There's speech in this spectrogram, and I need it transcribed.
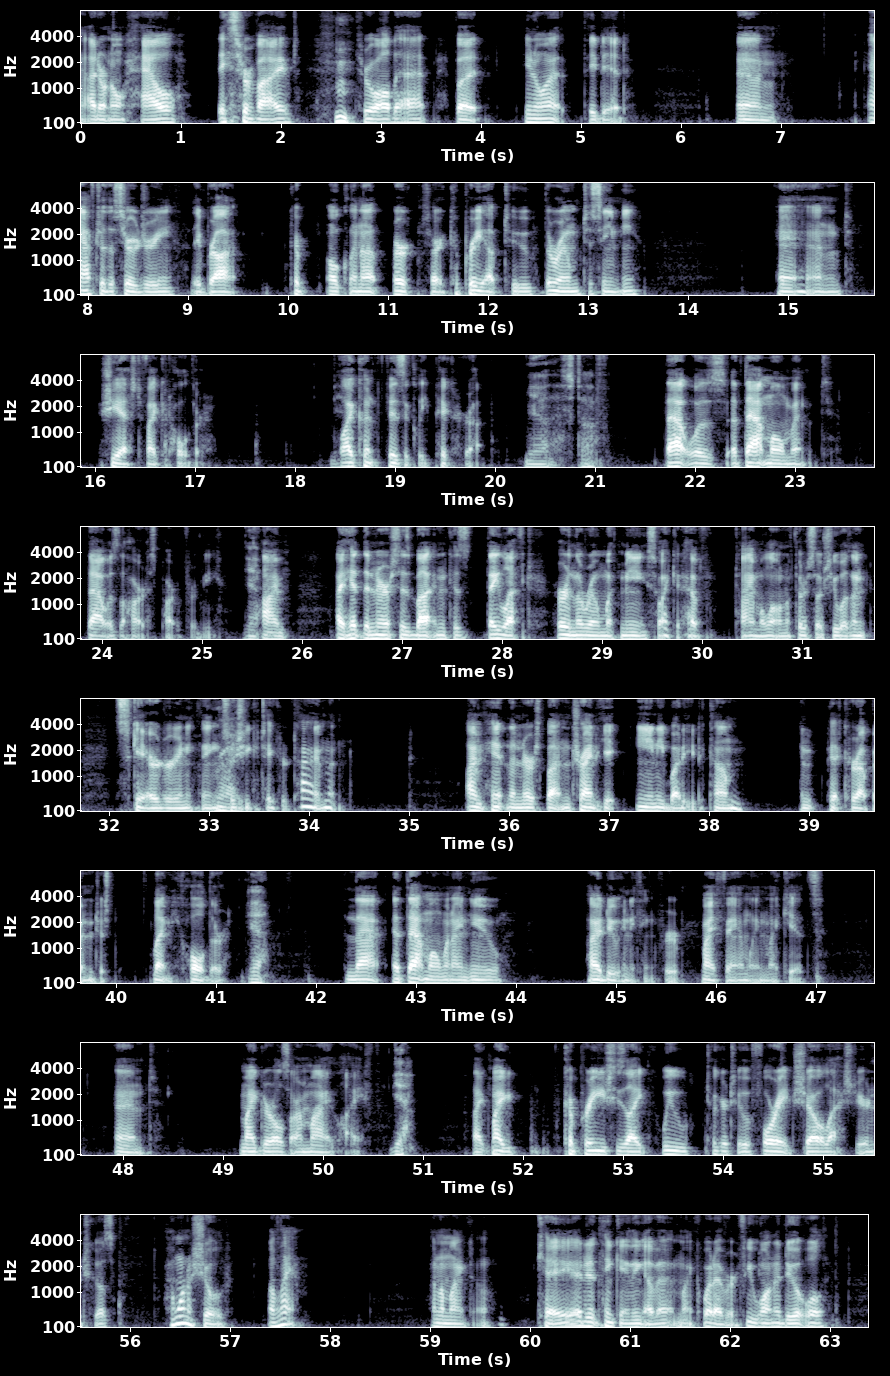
I don't know how they survived Hmm. through all that, but you know what? They did. And after the surgery, they brought Oakland up, or sorry, Capri up to the room to see me. And she asked if I could hold her. Well, I couldn't physically pick her up. Yeah. That's tough. That was at that moment. That was the hardest part for me. Yeah. I'm. I hit the nurse's button because they left her in the room with me, so I could have time alone with her, so she wasn't scared or anything, so she could take her time. And I'm hitting the nurse button, trying to get anybody to come and pick her up and just let me hold her. Yeah. And that at that moment, I knew I'd do anything for my family and my kids, and my girls are my life. Yeah. Like my Capri, she's like, we took her to a 4-H show last year, and she goes, "I want to show a lamb," and I'm like, "Okay." I didn't think anything of it. I'm like, "Whatever. If you want to do it, well."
